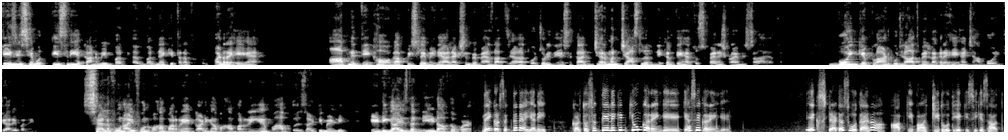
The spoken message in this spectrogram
तेज़ी से वो तीसरी इकोनॉमी बनने की तरफ़ बढ़ रहे हैं। आपने देखा होगा पिछले महीने इलेक्शन पे मैं ज़्यादा तवज्जो नहीं दे सका जर्मन चांसलर निकलते हैं तो स्पेनिश प्राइम मिनिस्टर आ जाता है। बोइंग के प्लांट गुजरात में लग रहे हैं जहाँ बोइंग तैयारे बनेंगे। सेल फ़ोन आईफोन वहाँ बन रहे हैं गाड़ियाँ वहाँ बन रही हैं वहाँ ultimately India is the need of the world नहीं, कर सकते ना, यानी कर तो सकते हैं, लेकिन क्यों करेंगे? कैसे करेंगे? एक स्टेटस होता है ना, आपकी बातचीत होती है किसी के साथ।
